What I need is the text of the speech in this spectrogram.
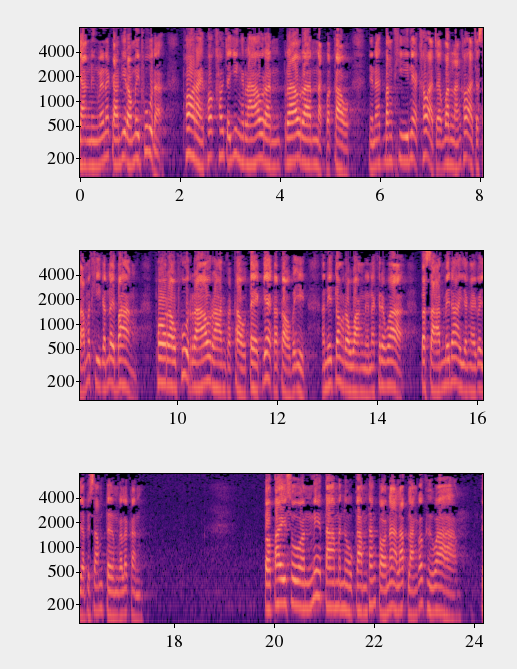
อย่างหนึ่งแล้วนะการที่เราไม่พูดอะ เพราะอะไรเพราะเขาจะยิ่งร้าวรันร้าวรันหนักกว่าเก่าเนี่ยนะบางทีเนี่ยเขาอาจจะวันหลังเขาอาจจะสามัคคีกันได้บ้าง พอเราพูดร้าวรานกว่าเก่า แตกแยกกว่าเก่าไปอีก อันนี้ต้องระวังเนี่ยนะเรียกว่าประสานไม่ได้ยังไงก็อย่าไปซ้ำเติมกันแล้วกัน ต่อไปส่วนเมตตามโนกรรมทั้งต่อหน้ารับหลังก็คือว่า เจ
